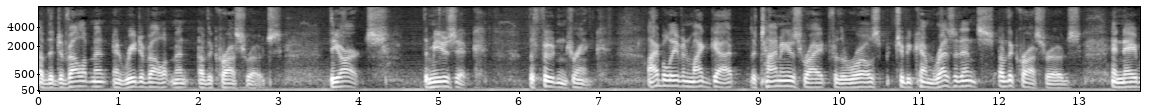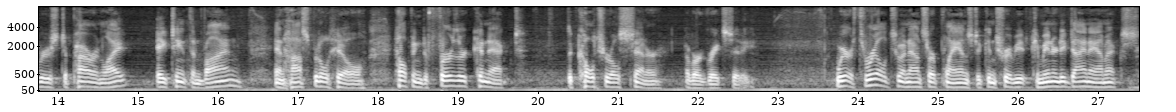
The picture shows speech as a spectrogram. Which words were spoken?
of the development and redevelopment of the crossroads, the arts, the music, the food and drink. I believe in my gut the timing is right for the Royals to become residents of the crossroads and neighbors to Power and Light, 18th and Vine, and Hospital Hill, helping to further connect the cultural center of our great city. We are thrilled to announce our plans to contribute community dynamics,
